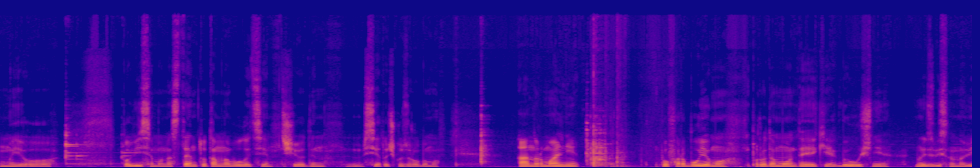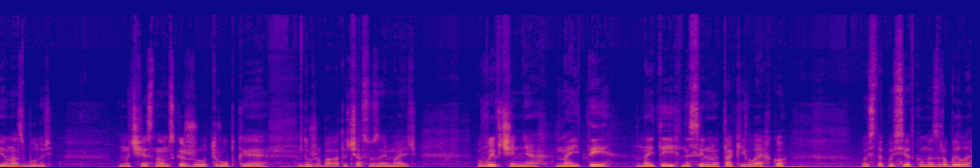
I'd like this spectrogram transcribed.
ми його повісимо на стенту там на вулиці, ще один сіточку зробимо. А нормальні пофарбуємо, продамо деякі якби учні. Ну і звісно, нові у нас будуть. Ну, чесно вам скажу, трубки дуже багато часу займають. Вивчення, знайти. Знайти їх не сильно так і легко. Ось таку сітку ми зробили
